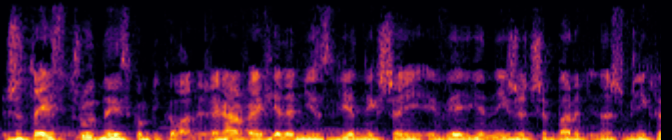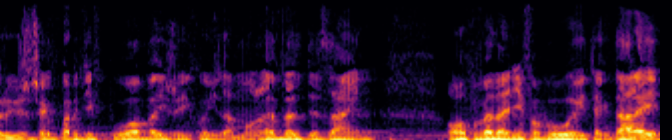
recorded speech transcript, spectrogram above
Że to jest trudne i skomplikowane. Że Half-Life 1 jest w, sze- w jednej rzeczy bardziej, znaczy w niektórych rzeczach bardziej w połowę, jeżeli chodzi tam o level design, o opowiadanie fabuły i tak dalej,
